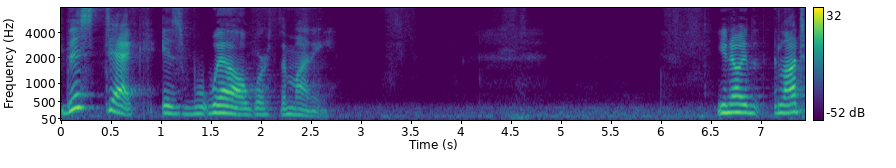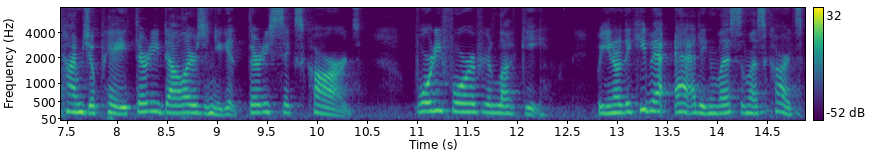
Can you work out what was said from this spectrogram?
This deck is well worth the money. You know, a lot of times you'll pay $30 and you get 36 cards, 44 if you're lucky. But you know, they keep adding less and less cards.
